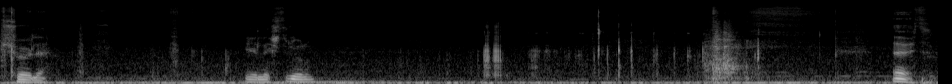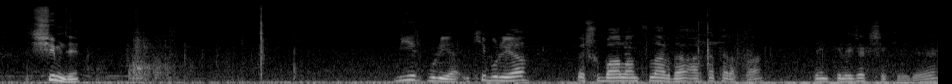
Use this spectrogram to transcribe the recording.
şöyle yerleştiriyorum. Evet. Şimdi bir buraya, iki buraya ve şu bağlantılar da arka tarafa denk gelecek şekilde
